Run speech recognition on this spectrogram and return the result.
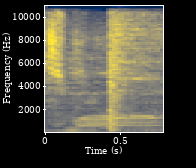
smile.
